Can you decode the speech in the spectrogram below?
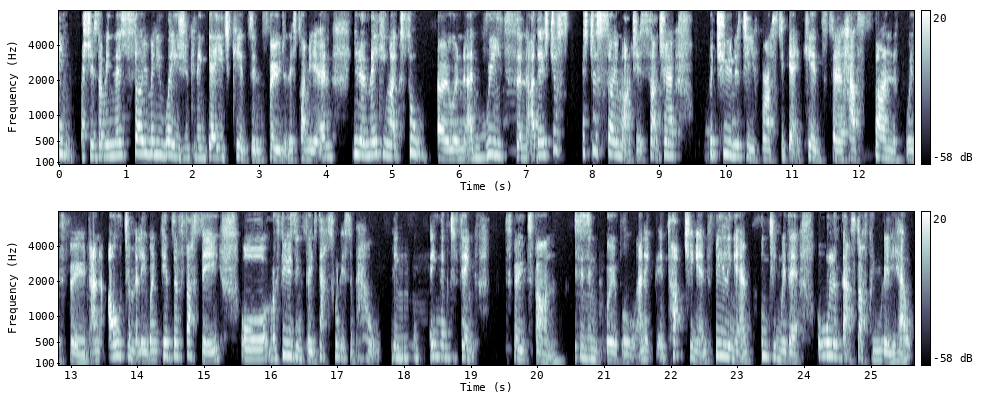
I mean, there's so many ways you can engage kids in food at this time of year, and you know, making like salt dough and, and wreaths, and there's just there's just so much. It's such a opportunity for us to get kids to have fun with food. And ultimately, when kids are fussy or refusing food, that's what it's about. Getting, getting them to think food's fun. This is enjoyable, and it, it, touching it and feeling it and painting with it. All of that stuff can really help.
